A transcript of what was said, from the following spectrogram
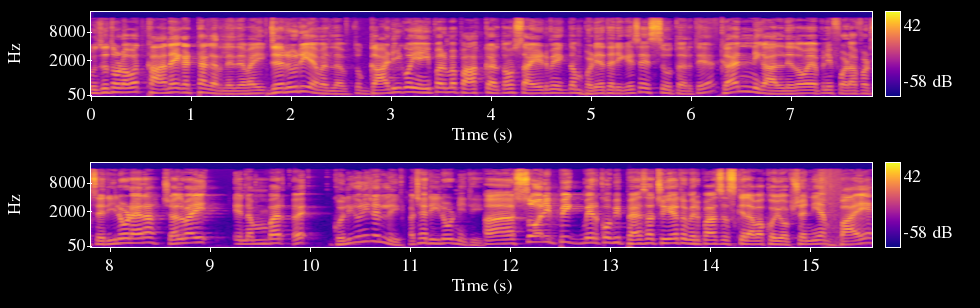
उसे थोड़ा बहुत खाना इकट्ठा कर लेते हैं भाई। ज़रूरी है मतलब। तो गाड़ी को यहीं पर मैं पार्क करता हूँ साइड में एकदम बढ़िया तरीके से इससे उतरते हैं। गन निकाल देता हूँ अपनी फटाफट से। रीलोड है ना? चल भाई, ये नंबर गोली क्यों नहीं चल रही? अच्छा रीलोड नहीं थी। सॉरी पिक मेरे को भी पैसा चाहिए तो मेरे पास इसके अलावा कोई ऑप्शन नहीं है। बाय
